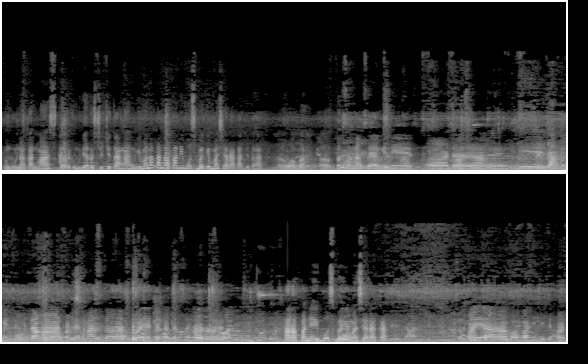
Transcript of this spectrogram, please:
menggunakan masker, kemudian harus cuci tangan. Gimana tanggapan Ibu sebagai masyarakat di tengah uh, wabah? Uh, Senang saya gini uh, ada yang ini pakai cuci tangan, pakai masker supaya jaga kesehatan. Harapannya Ibu sebagai masyarakat supaya wabah ini cepat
